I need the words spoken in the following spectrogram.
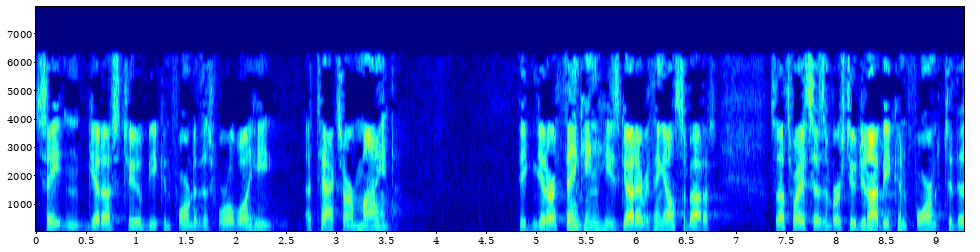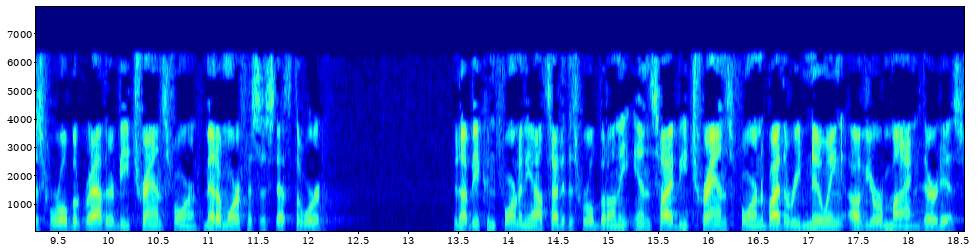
Satan get us to be conformed to this world? Well, he attacks our mind. If he can get our thinking, he's got everything else about us. So that's why it says in verse 2, do not be conformed to this world, but rather be transformed. Metamorphosis, that's the word. Do not be conformed on the outside of this world, but on the inside. Be transformed by the renewing of your mind. There it is.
